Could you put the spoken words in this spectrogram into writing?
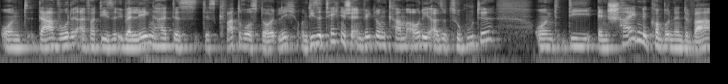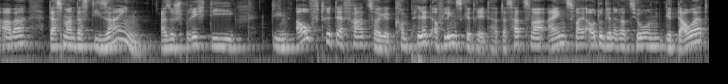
Und da wurde einfach diese Überlegenheit Überlegenheit des, des Quattros deutlich. Und diese technische Entwicklung kam Audi also zugute. Und die entscheidende Komponente war aber, dass man das Design, also sprich die, den Auftritt der Fahrzeuge komplett auf links gedreht hat. Das hat zwar ein, zwei Autogenerationen gedauert,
